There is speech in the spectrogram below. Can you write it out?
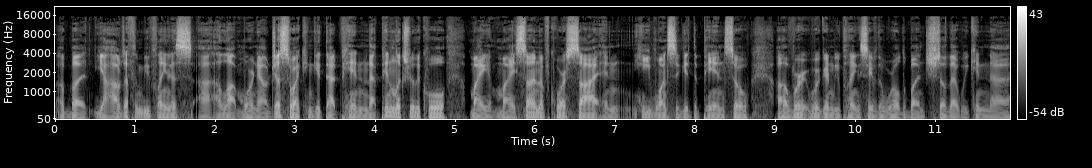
Uh, but yeah, I'll definitely be playing this uh, a lot more now, just so I can get that pin. That pin looks really cool. My my son, of course, saw it and he wants to get the pin. So uh, we're we're going to be playing Save the World a bunch, so that we can uh,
